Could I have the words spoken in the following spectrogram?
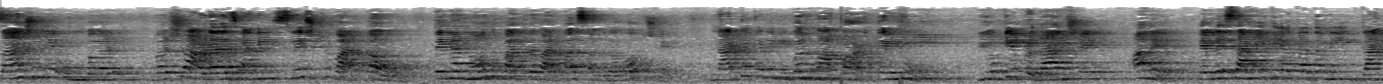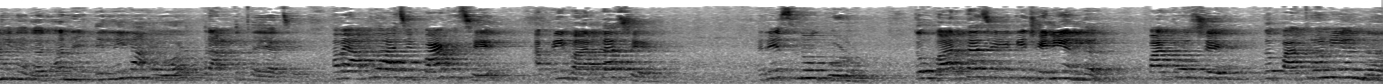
સાંજને ઉંબર વર્ષા અડાજાની શ્રેષ્ઠ વાર્તાઓ, તેના નોંધપાત્ર વાર્તા સંગ્રહો છે. નાટક અને નિબંધમાં પણ તેમનું યોગ્ય પ્રદાન છે અને તેમને સાહિત્ય અકાદમી ગાંધીનગર અને દિલ્હીના એવોર્ડ પ્રાપ્ત થયા છે. હવે આપણો આ જે પાઠ છે, આપણી વાર્તા છે, રેસનો ઘોડો. તો વાર્તા છે કે જેની અંદર પાત્રો છે, તો પાત્રોની અંદર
